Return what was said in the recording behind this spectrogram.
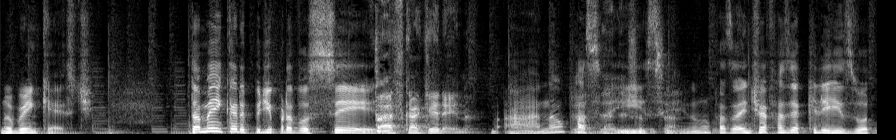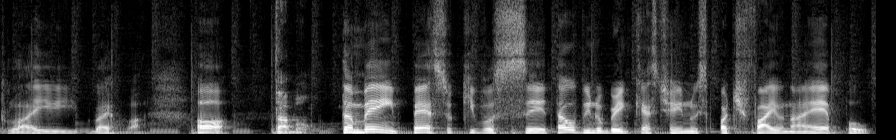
no Braincast. Também quero pedir pra você. Vai ficar querendo. Ah, não faça eu isso. Não faça... A gente vai fazer aquele risoto lá e vai rolar. Ó, Tá bom. também peço que você tá ouvindo o Braincast aí no Spotify ou na Apple,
